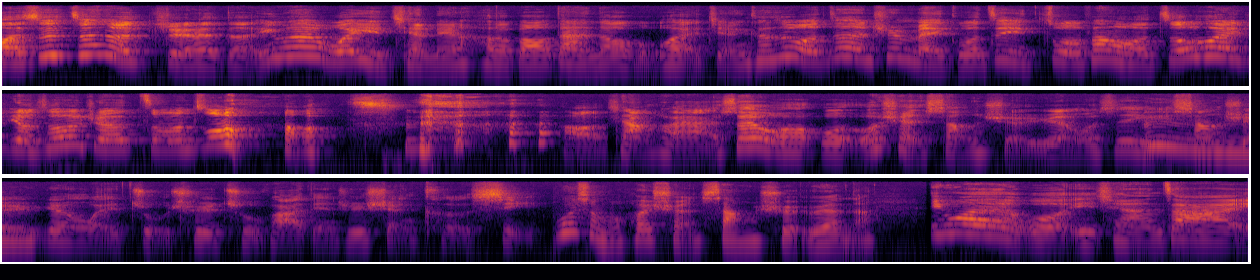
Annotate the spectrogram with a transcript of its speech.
我是真的觉得，因为我以前连荷包蛋都不会煎，可是我真的去美国自己做饭，我都会有时候觉得怎么做好吃。好，想回来，所以我我我选商学院，我是以商学院为主去出发点去选科系。为什么会选商学院呢？因为我以前在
